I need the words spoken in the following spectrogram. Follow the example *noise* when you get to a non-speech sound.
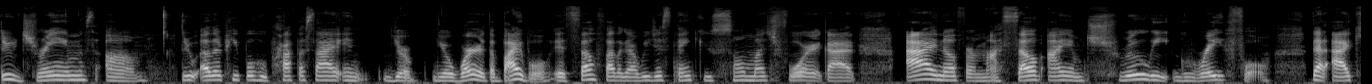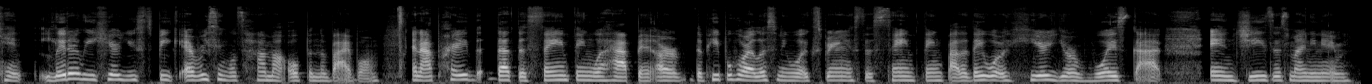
through dreams, um, through other people who prophesy in your your word, the Bible itself, Father God. We just thank you so much for it, God. I know for myself, I am truly grateful that I can literally hear you speak every single time I open the Bible. And I pray that the same thing will happen, or the people who are listening will experience the same thing, Father. They will hear your voice, God, in Jesus' mighty name.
